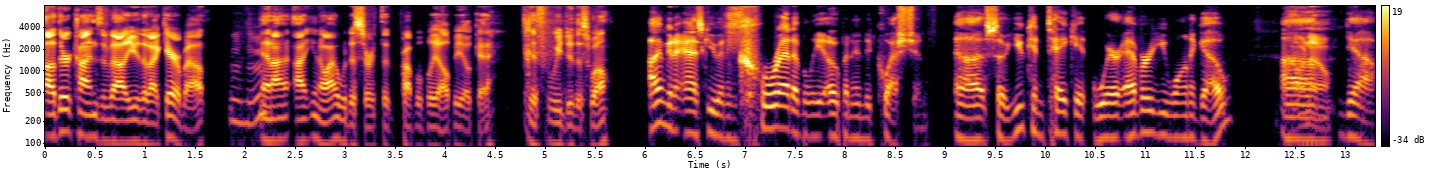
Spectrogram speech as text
other kinds of value that I care about. Mhm. And I, I, you know, I would assert that probably I'll be okay if we do this well. I'm going to ask you an incredibly open ended question. uh, so you can take it wherever you want to go. Oh, Um, no. Yeah.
